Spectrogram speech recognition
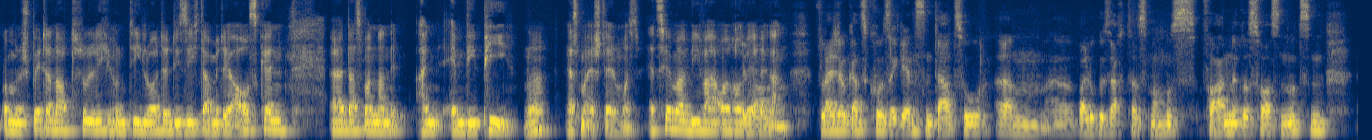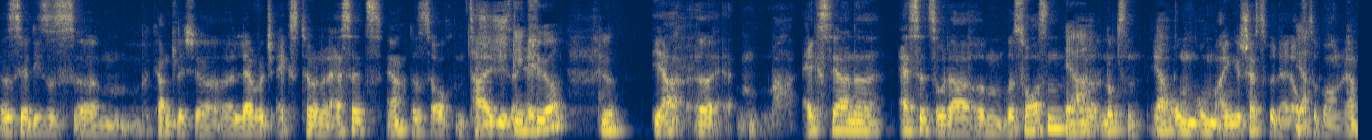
kommen wir später natürlich und die Leute, die sich damit ja auskennen, äh, dass man dann ein MVP ne, erstmal erstellen muss. Erzähl mal, wie war euer genau. Werdegang? Vielleicht auch ganz kurz ergänzend dazu, ähm, äh, weil du gesagt hast, man muss vorhandene Ressourcen nutzen. Das ist ja dieses ähm, bekanntliche äh, Leverage External Assets. Ja, das ist auch ein Teil dieser. Steht für? für? Ja, äh, externe Assets oder ähm, Ressourcen ja. äh, nutzen, ja, um, um ein Geschäftsmodell ja. aufzubauen. Ja.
